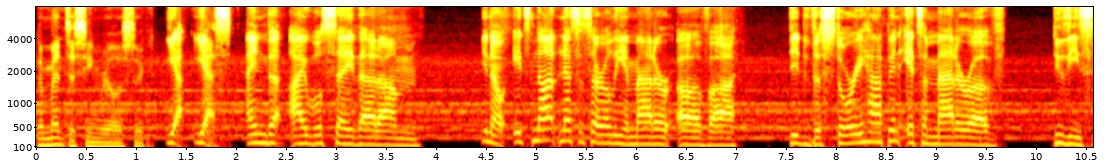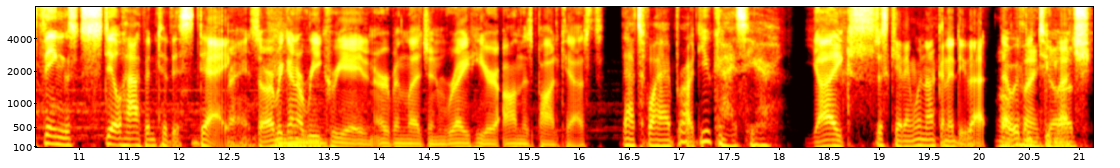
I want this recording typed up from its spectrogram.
They're meant to seem realistic. Yeah, yes. And uh, I will say that, um, you know, it's not necessarily a matter of, uh, did the story happen? It's a matter of, do these things still happen to this day? Right. So are we gonna recreate an urban legend right here on this podcast? That's why I brought you guys here. Yikes. Just kidding. We're not going to do that. That Oh, would be thank too God. much.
